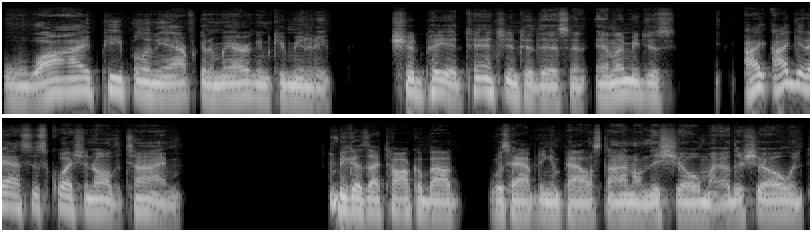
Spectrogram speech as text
why people in the African American community should pay attention to this. And, and let me just I, I get asked this question all the time because I talk about what's happening in Palestine on this show, my other show, and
